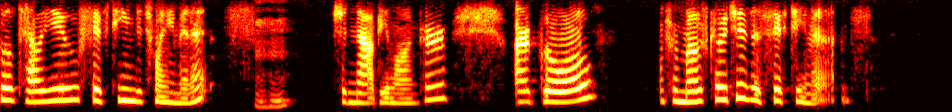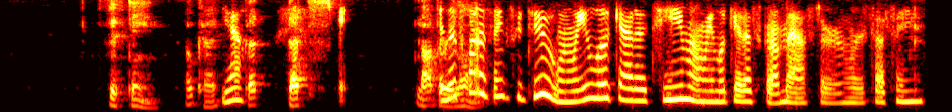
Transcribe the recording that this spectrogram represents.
will tell you 15 to 20 minutes. Mm-hmm. Should not be longer. Our goal for most coaches is 15 minutes. 15. Okay. Yeah. That that's not very And that's long. one of the things we do when we look at a team and we look at a scrum master and we're assessing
